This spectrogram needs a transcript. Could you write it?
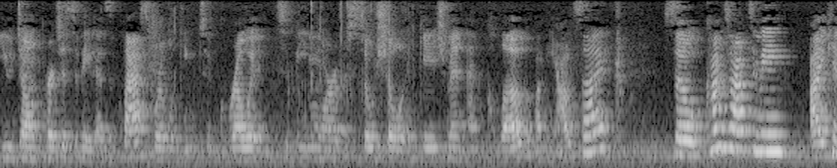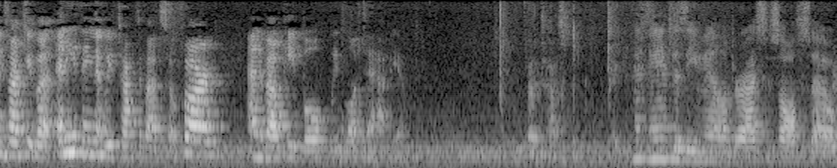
you don't participate as a class. We're looking to grow it to be more of a social engagement and club on the outside. So come talk to me. I can talk to you about anything that we've talked about so far and about people. We'd love to have you. Fantastic. Thank you. And Angie's email address is also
